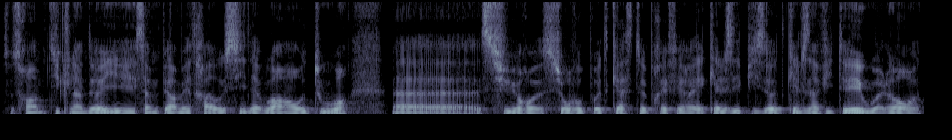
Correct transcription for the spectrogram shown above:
ce sera un petit clin d'œil et ça me permettra aussi d'avoir un retour sur, sur vos podcasts préférés, quels épisodes, quels invités ou alors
